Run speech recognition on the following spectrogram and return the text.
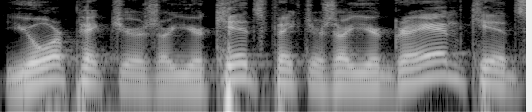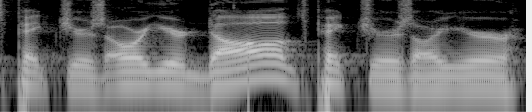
your pictures or your kids' pictures or your grandkids' pictures or your dog's pictures or your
